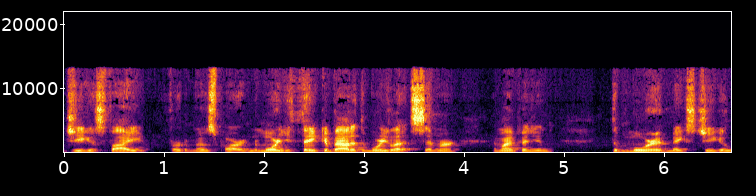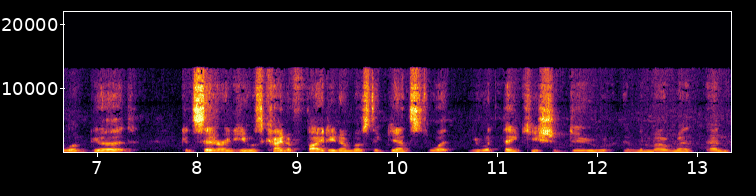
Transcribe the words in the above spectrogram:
Giga's fight for the most part. And the more you think about it, the more you let it simmer, in my opinion, the more it makes Giga look good, considering he was kind of fighting almost against what you would think he should do in the moment. And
